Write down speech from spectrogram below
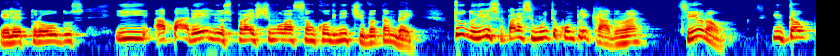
eletrodos e aparelhos para estimulação cognitiva também. Tudo isso parece muito complicado, não é? Sim ou não? Então,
